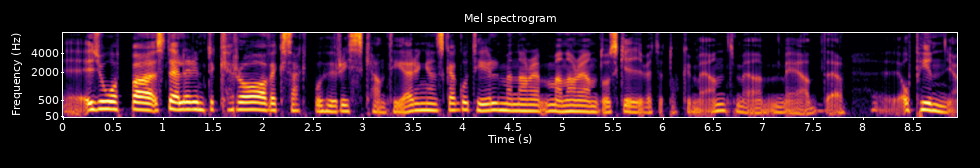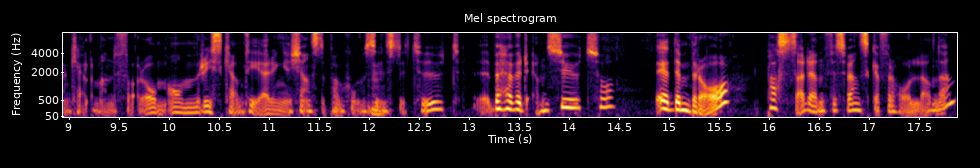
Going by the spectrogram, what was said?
Ejopa ställer inte krav exakt på hur riskhanteringen ska gå till men man har ändå skrivit ett dokument med, med eh, opinion kallar man det för om, om riskhantering i tjänstepensionsinstitut. Mm. Behöver den se ut så? Är den bra? Passar den för svenska förhållanden?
